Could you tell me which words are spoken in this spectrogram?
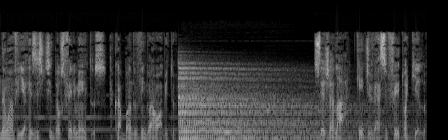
não havia resistido aos ferimentos, acabando vindo a óbito. Seja lá quem tivesse feito aquilo,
